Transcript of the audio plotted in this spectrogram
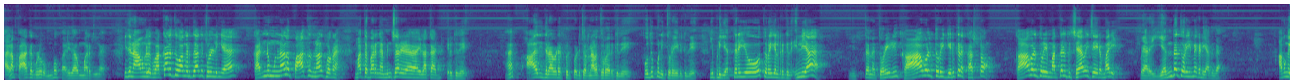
அதெல்லாம் பார்க்கக்குள்ள ரொம்ப பரிதாபமாக இருக்குங்க. இது நான் அவங்களுக்கு வக்காலத்து வாங்குறதுக்காக சொல்லிங்க கண்ணு முன்னால் பார்த்ததுனால சொல்கிறேன் மற்ற பாருங்கள் மின்சார இலாக்கா இருக்குது. ஆதி திராவிடர் பிற்படுத்துகிற நலத்துறை இருக்குது. பொதுப்பணித்துறை இருக்குது. இப்படி எத்தனையோ துறைகள் இருக்குது. இல்லையா? இத்தனை துறையிலையும் காவல்துறைக்கு இருக்கிற கஷ்டம். காவல்துறை மக்களுக்கு சேவை செய்கிற மாதிரி வேறு எந்த துறையுமே கிடையாதுங்க. அவங்க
